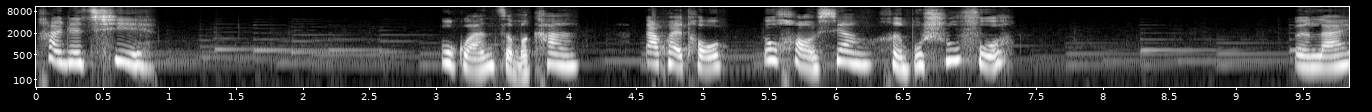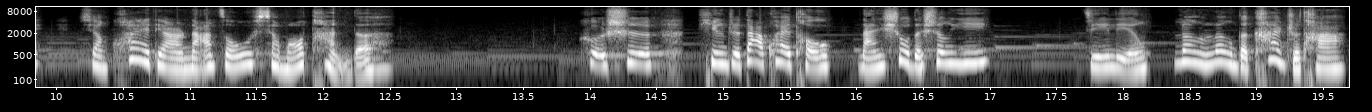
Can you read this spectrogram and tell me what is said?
叹着气。不管怎么看，大块头都好像很不舒服。本来想快点拿走小毛毯的。可是听着大块头难受的声音，金玲愣愣地看着他，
